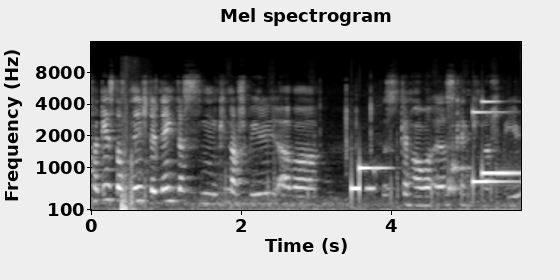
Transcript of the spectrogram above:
vergisst das nicht. Der denkt, das ist ein Kinderspiel, aber das ist kein Horror, das ist kein Kinderspiel.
